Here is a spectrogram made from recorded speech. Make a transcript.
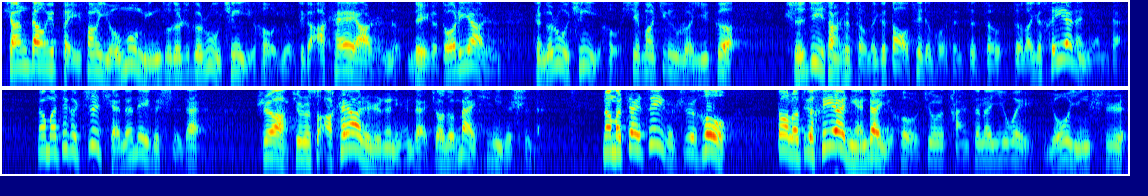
相当于北方游牧民族的这个入侵以后，有这个阿开亚人的那个多利亚人整个入侵以后，西方进入了一个实际上是走了一个倒退的过程，走走走到一个黑暗的年代。那么这个之前的那个时代，是吧？就是说阿开亚人的年代叫做麦西尼的时代。那么在这个之后。到了这个黑暗年代以后，就是产生了一位游吟诗人，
